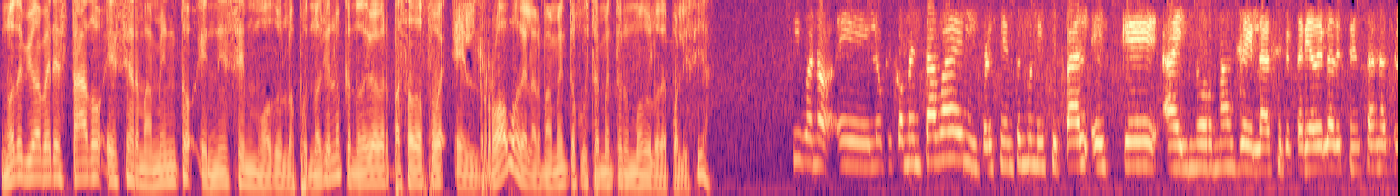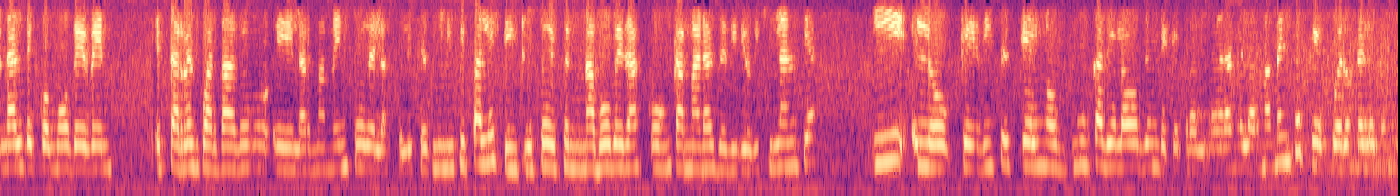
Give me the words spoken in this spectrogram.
no debió haber estado ese armamento en ese módulo. Pues más bien lo que no debió haber pasado fue el robo del armamento justamente en un módulo de policía. Sí, bueno, eh, lo que comentaba el presidente municipal es que hay normas de la Secretaría de la Defensa Nacional de cómo deben estar resguardado el armamento de las policías municipales, incluso es en una bóveda con cámaras de videovigilancia y lo que dice es que él no, nunca dio la orden de que trasladaran el armamento, que fueron elementos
